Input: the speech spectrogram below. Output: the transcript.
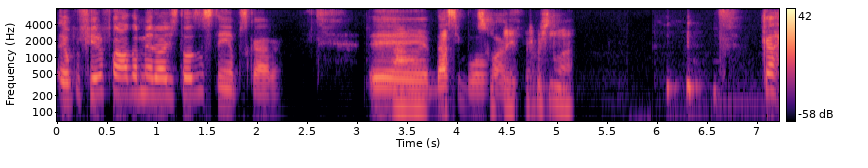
eu prefiro falar da melhor de todos os tempos, cara. É, ah, da Cyborg. Desculpa aí, pode continuar. Cara,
